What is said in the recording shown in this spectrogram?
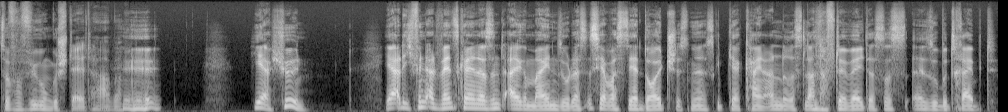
zur Verfügung gestellt habe. ja, schön. Ja, also ich finde Adventskalender sind allgemein so. Das ist ja was sehr Deutsches. Ne? Es gibt ja kein anderes Land auf der Welt, das das äh, so betreibt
